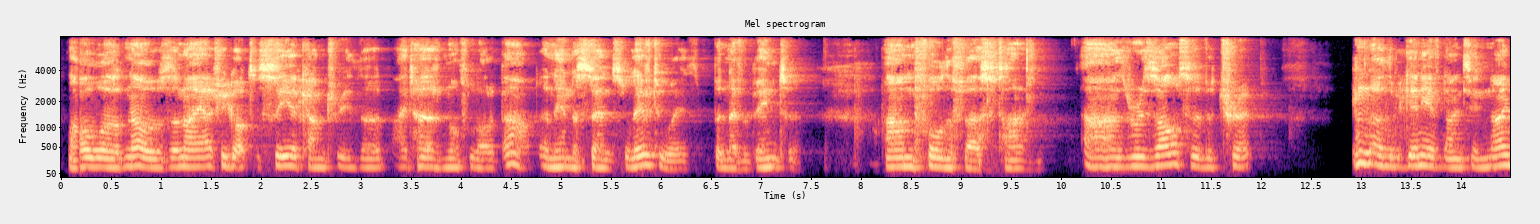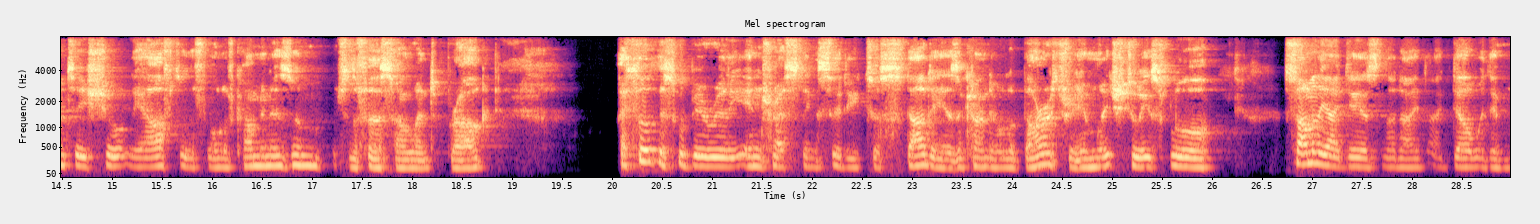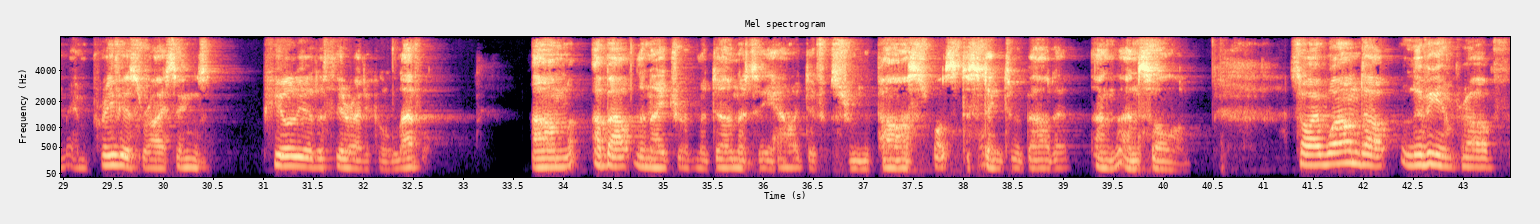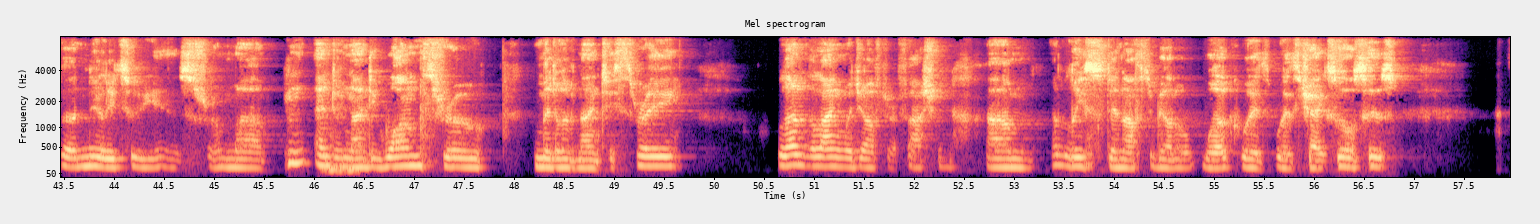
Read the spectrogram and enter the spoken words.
the whole world knows, and I actually got to see a country that I'd heard an awful lot about, and in a sense lived with, but never been to, um, for the first time uh, as a result of a trip at the beginning of 1990, shortly after the fall of communism, which is the first time I went to Prague. I thought this would be a really interesting city to study as a kind of a laboratory in which to explore some of the ideas that I, I dealt with in, in, previous writings purely at a theoretical level um, about the nature of modernity, how it differs from the past, what's distinctive about it, and, and so on. So I wound up living in Prague for nearly two years, from uh, end of 91 through middle of 93. Learned the language after a fashion, um, at least enough to be able to work with, with Czech sources.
